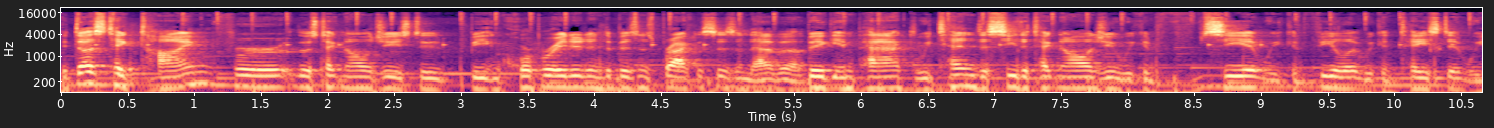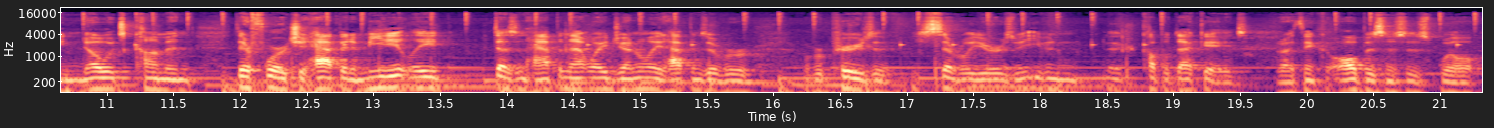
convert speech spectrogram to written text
It does take time for those technologies to be incorporated into business practices and to have a big impact. We tend to see the technology, we can see it, we can feel it, we can taste it, we know it's coming. Therefore, it should happen immediately. It doesn't happen that way generally. It happens over over periods of several years, even a couple decades. But I think all businesses will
